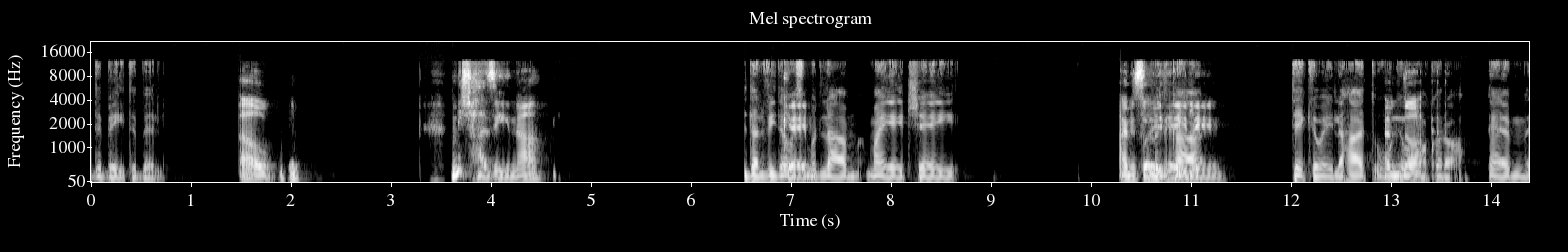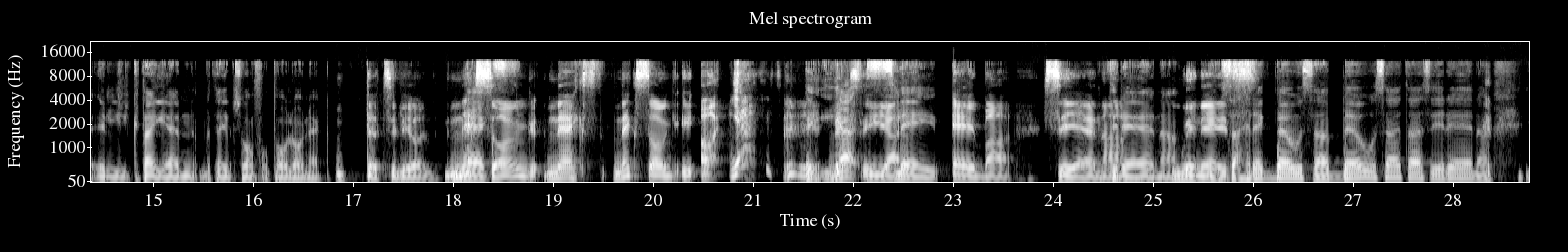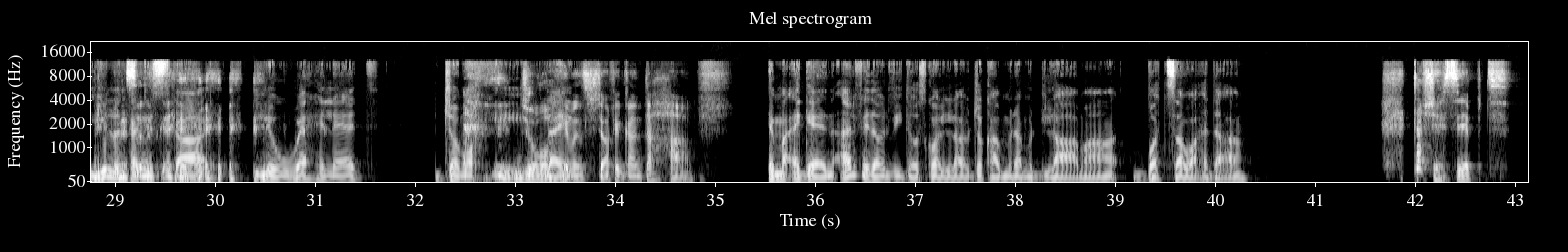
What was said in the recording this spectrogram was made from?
Debatable. Oh. Mhix ħażina. Dal-video okay. ismu dlam ma jgħid xej. I'm sorry Hailey. Take away li ħadd u ma koro il-ktajjen meta jibsuhom fuq Polonek. That's it, Leon. Next song, next, next song, oh, yes! Next ija, eba, Siena. Sirena. Winners. Saħrek bewsa, bewsa ta' sirena. Jillu ta' diska li weħled ġomoħi. Ġomoħi, ma nistxtaq fin kan taħħa. Imma again, għalfi daw il-videos kollha ġo kamra mudlama, bozza waħda. Taf xi ħsibt?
